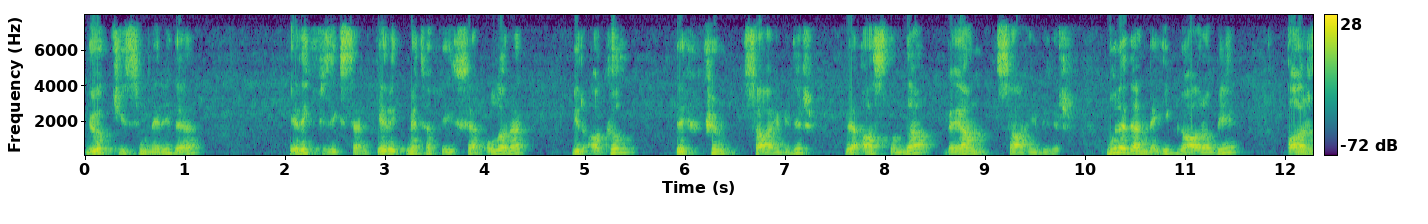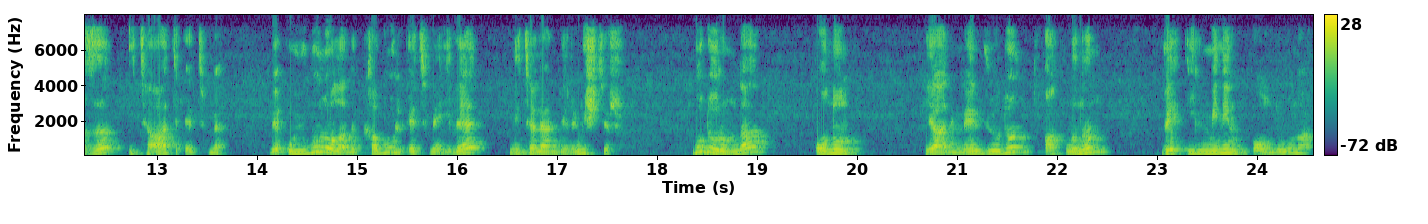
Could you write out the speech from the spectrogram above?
Gök cisimleri de gerek fiziksel gerek metafiziksel olarak bir akıl ve hüküm sahibidir ve aslında beyan sahibidir. Bu nedenle İbn Arabi arzı itaat etme ve uygun olanı kabul etme ile nitelendirilmiştir. Bu durumda onun yani mevcudun aklının ve ilminin olduğuna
